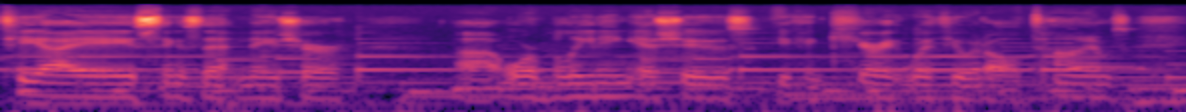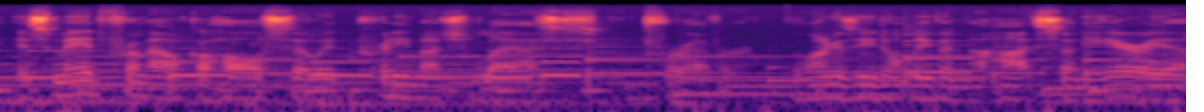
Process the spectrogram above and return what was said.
TIAs, things of that nature, uh, or bleeding issues. You can carry it with you at all times. It's made from alcohol, so it pretty much lasts forever. As long as you don't leave it in a hot, sunny area,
